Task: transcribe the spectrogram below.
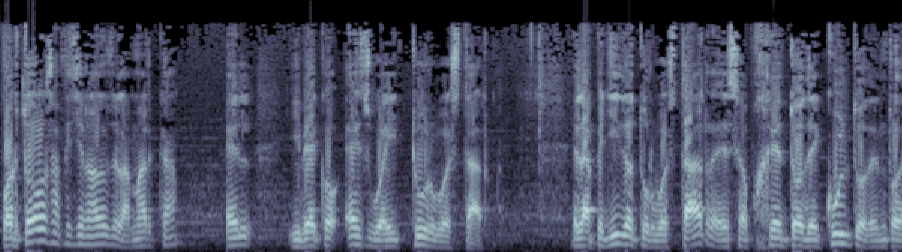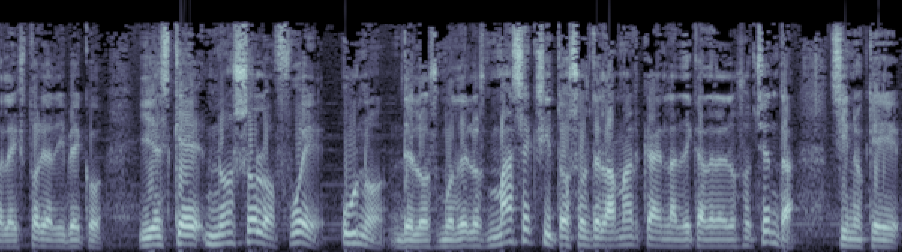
por todos los aficionados de la marca, el Ibeco S-Way Turbo Star. El apellido Turbostar es objeto de culto dentro de la historia de Ibeco y es que no solo fue uno de los modelos más exitosos de la marca en la década de los 80, sino que,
